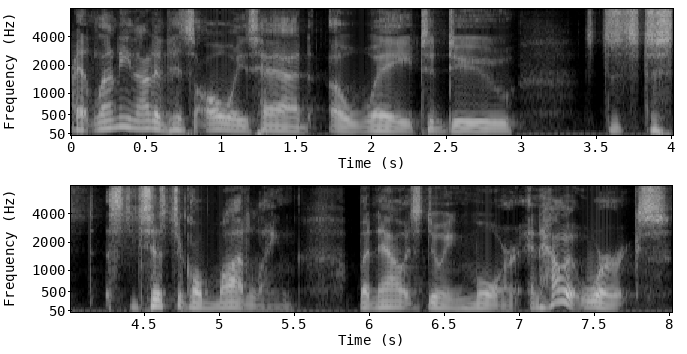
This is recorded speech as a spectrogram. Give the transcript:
Atlanta United has always had a way to do st- statistical modeling, but now it's doing more. And how it works,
